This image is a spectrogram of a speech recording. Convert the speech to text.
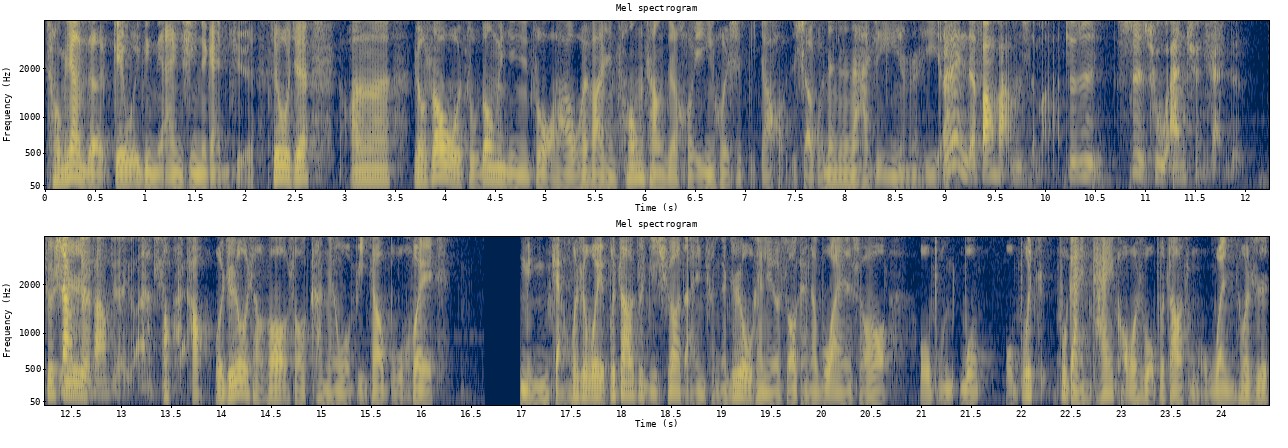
同样的给我一点点安心的感觉？所以我觉得，嗯，有时候我主动一点点做的话，我会发现通常的回应会是比较好的效果，但真的还是因人而异啊。可是你的方法是什么啊？就是试出安全感的，就是让对方觉得有安全哦，感。好，我觉得我小时候的时候，可能我比较不会明讲，或者我也不知道自己需要的安全感。就是我可能有时候感到不安的时候，我不我我不不敢开口，或是我不知道怎么问，或是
